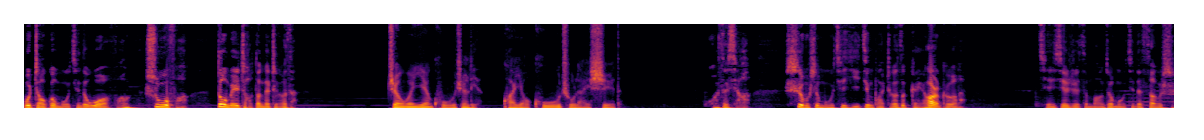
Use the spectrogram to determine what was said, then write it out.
我找过母亲的卧房、书房，都没找到那折子。郑文燕苦着脸，快要哭出来似的。我在想，是不是母亲已经把折子给二哥了？前些日子忙着母亲的丧事，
